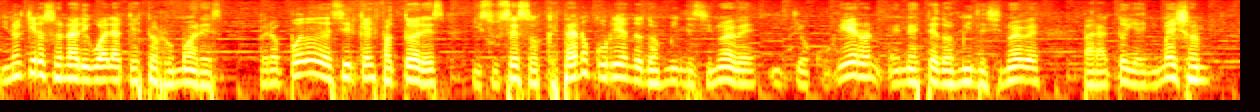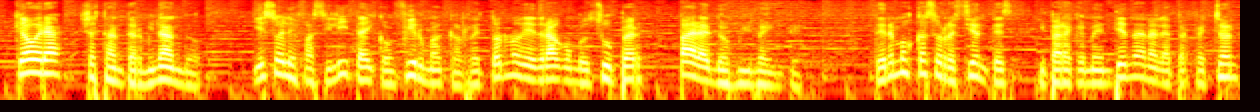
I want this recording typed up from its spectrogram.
y no quiero sonar igual a que estos rumores, pero puedo decir que hay factores y sucesos que están ocurriendo en 2019 y que ocurrieron en este 2019 para Toy Animation que ahora ya están terminando, y eso les facilita y confirma que el retorno de Dragon Ball Super para el 2020. Tenemos casos recientes y para que me entiendan a la perfección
